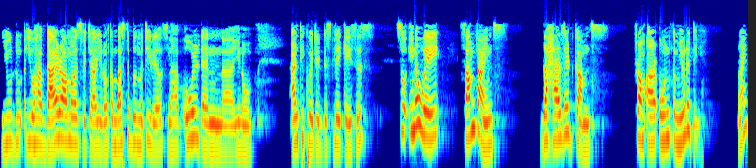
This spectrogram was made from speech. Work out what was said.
you do you have dioramas which are you know combustible materials. You have old and uh, you know antiquated display cases. So in a way, sometimes the hazard comes from our own community, right?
